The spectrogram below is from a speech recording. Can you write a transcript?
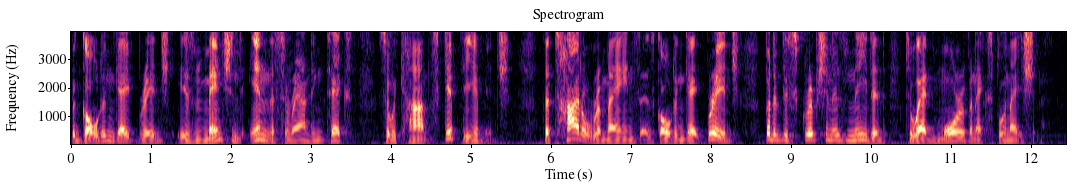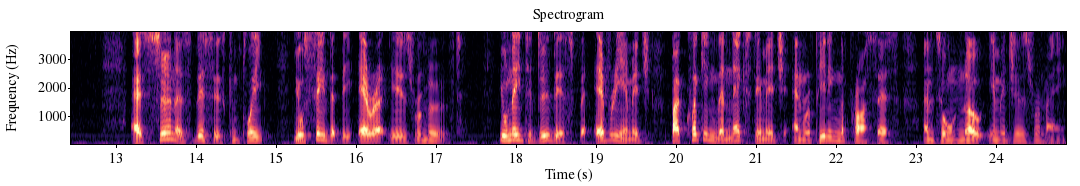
The Golden Gate Bridge is mentioned in the surrounding text, so we can't skip the image. The title remains as Golden Gate Bridge, but a description is needed to add more of an explanation. As soon as this is complete, you'll see that the error is removed. You'll need to do this for every image by clicking the next image and repeating the process until no images remain.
